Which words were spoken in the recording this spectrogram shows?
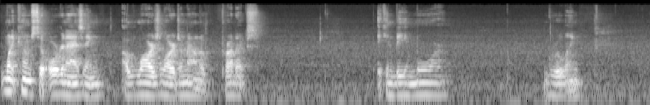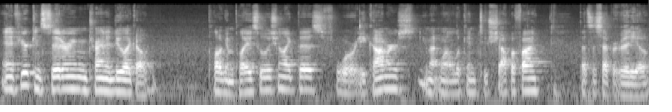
when it comes to organizing a large large amount of products, it can be more grueling. And if you're considering trying to do like a plug and play solution like this for e-commerce, you might want to look into Shopify. That's a separate video.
